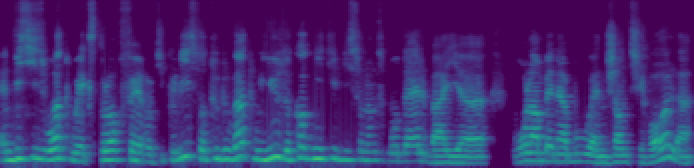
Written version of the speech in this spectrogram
And this is what we explore theoretically. So to do that, we use a cognitive dissonance model by uh, Roland Benabou and Jean Tirole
